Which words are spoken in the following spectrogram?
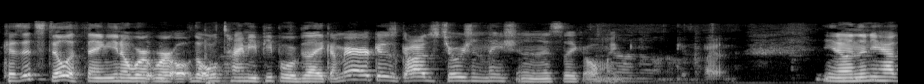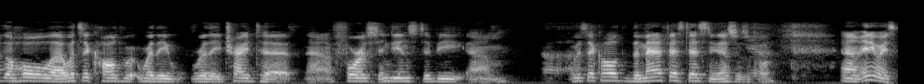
Because it's still a thing, you know, where, where the old timey people would be like, America's God's chosen nation. And it's like, oh my No, no, no. God. You know, and then you have the whole, uh, what's it called, where, where they where they tried to uh, force Indians to be, um, Uh, what's that called? The Manifest Destiny, that's what it's Yeah. called. Um, anyways,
